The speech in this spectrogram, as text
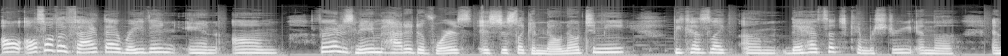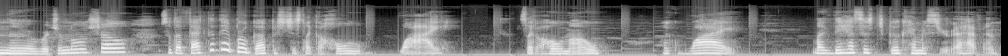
Oh, also the fact that Raven and um I forgot his name had a divorce is just like a no-no to me because like um they had such chemistry in the in the original show. So the fact that they broke up is just like a whole why. It's like a whole no. Like why? Like they had such good chemistry. What happened?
